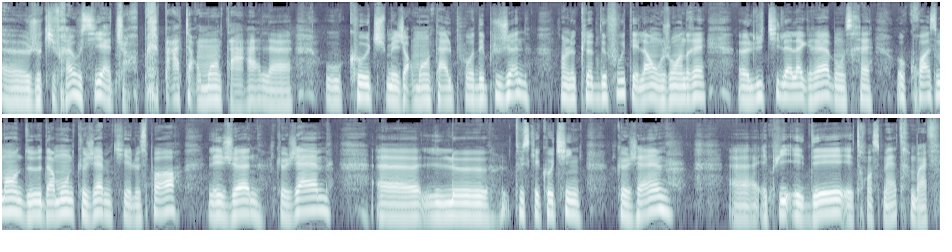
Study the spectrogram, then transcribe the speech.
euh, je kifferais aussi être préparateur mental euh, ou coach, mais genre mental pour des plus jeunes dans le club de foot. Et là, on joindrait euh, l'utile à l'agréable. On serait au croisement d'un monde que j'aime, qui est le sport, les jeunes que j'aime, le, tout ce qui est coaching que j'aime, et puis aider et transmettre. Bref,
